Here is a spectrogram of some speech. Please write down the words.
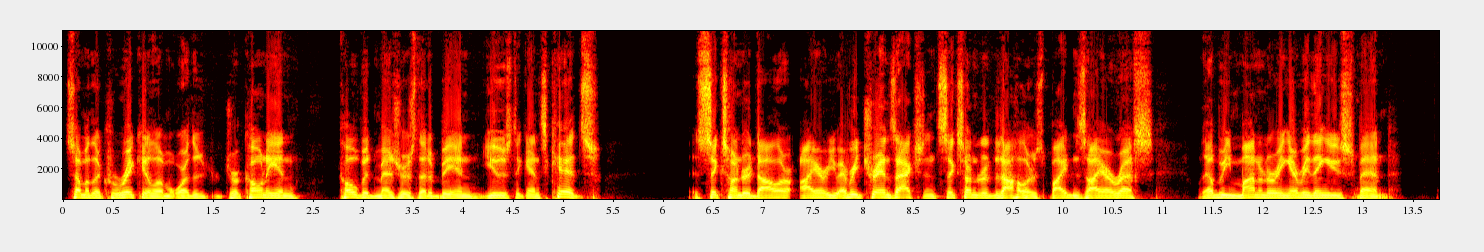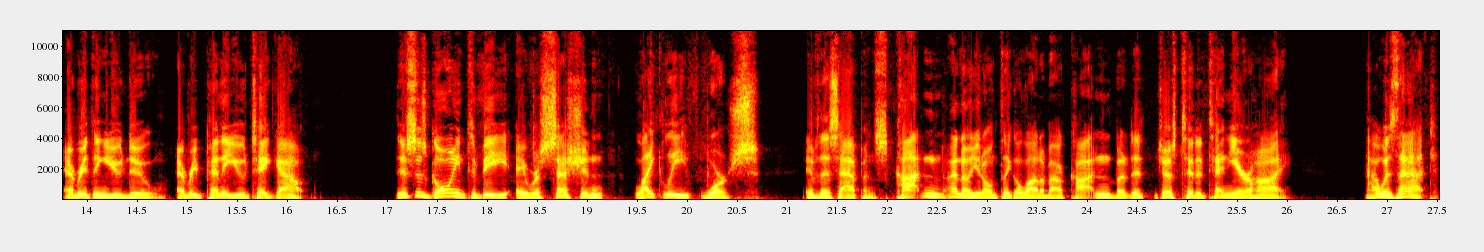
some of the curriculum or the draconian COVID measures that are being used against kids. $600 IR, every transaction, $600 Biden's IRS. They'll be monitoring everything you spend, everything you do, every penny you take out. This is going to be a recession likely worse if this happens. Cotton, I know you don't think a lot about cotton, but it just hit a 10 year high. How is that?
